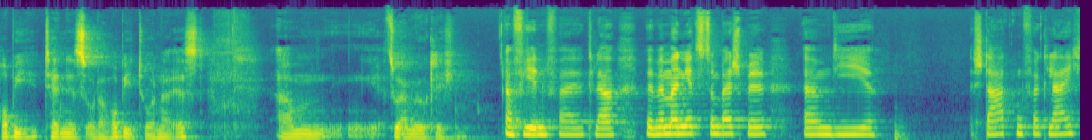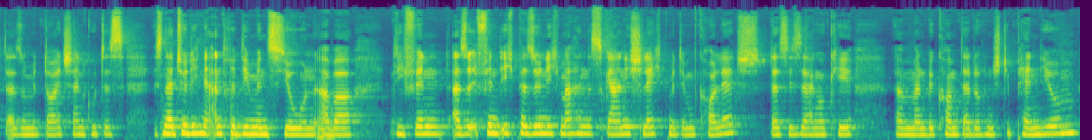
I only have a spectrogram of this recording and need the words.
Hobby-Tennis oder Hobbyturner ist, ähm, zu ermöglichen. Auf jeden Fall, klar. Wenn man jetzt zum Beispiel ähm, die Staaten vergleicht, also mit Deutschland, gut, das ist natürlich eine andere Dimension, mhm. aber die finden, also finde ich persönlich machen es gar nicht schlecht mit dem College, dass sie sagen, okay, ähm, man bekommt dadurch ein Stipendium.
